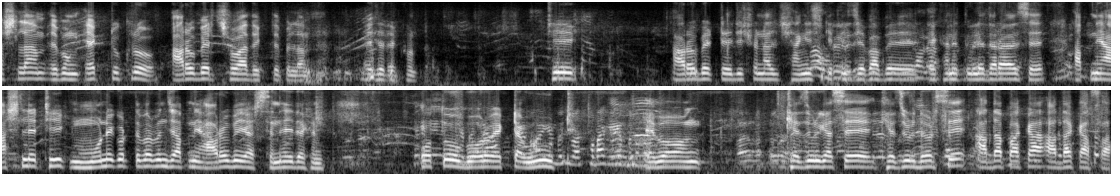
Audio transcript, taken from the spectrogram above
আসলাম এবং এক টুকরো আরবের ছোঁয়া দেখতে পেলাম। এই যে দেখুন, ঠিক আরবের ট্রেডিশনাল সংস্কৃতি যেভাবে এখানে তুলে ধরা হয়েছে, আপনি আসলে ঠিক মনে করতে পারবেন যে আপনি আরবেই আসছেন। এই দেখেন, কত বড় একটা উট। এবং খেজুর গাছে খেজুর ধরছে, আদা পাকা, আদা কাঁচা।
